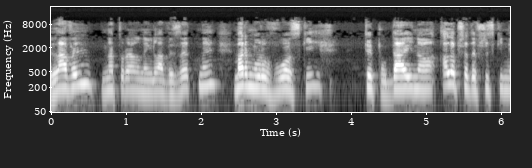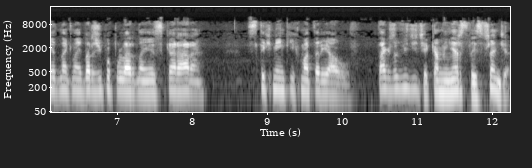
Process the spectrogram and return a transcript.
lawy, naturalnej lawy zetny, marmurów włoskich typu Daino, ale przede wszystkim jednak najbardziej popularna jest Carrara z tych miękkich materiałów. Także widzicie, kamieniarstwo jest wszędzie.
